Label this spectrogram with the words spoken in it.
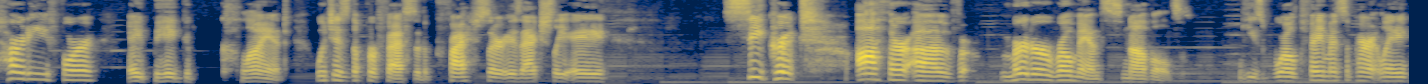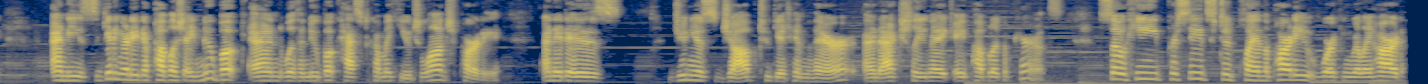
party for a big client, which is the professor. The professor is actually a secret author of murder romance novels. He's world famous, apparently, and he's getting ready to publish a new book, and with a new book has to come a huge launch party. And it is Junya's job to get him there and actually make a public appearance. So he proceeds to plan the party, working really hard,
